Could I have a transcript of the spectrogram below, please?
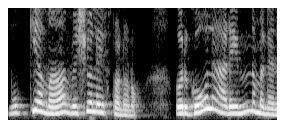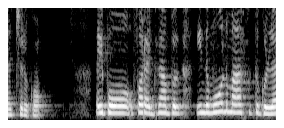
முக்கியமாக விஷுவலைஸ் பண்ணணும். ஒரு கோலை அடையணும்னு நம்ம நினச்சிருக்கோம். இப்போ ஃபார் எக்ஸாம்பிள் இந்த மூணு மாசத்துக்குள்ள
